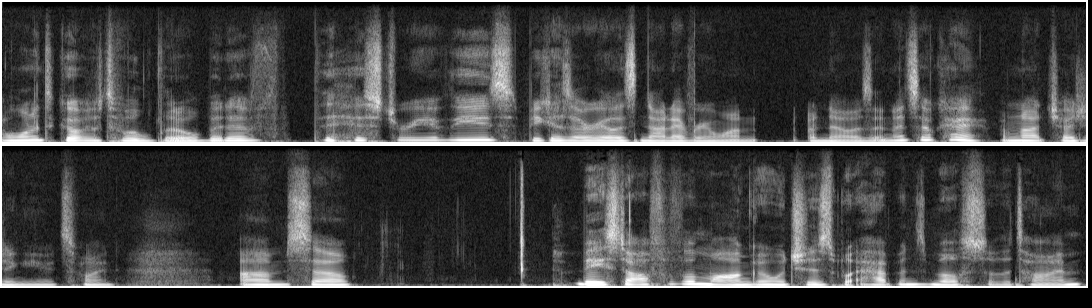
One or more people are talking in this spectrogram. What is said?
I wanted to go into a little bit of the history of these because I realize not everyone knows, and it's okay. I'm not judging you, it's fine. Um, so, based off of a manga, which is what happens most of the time,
